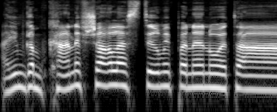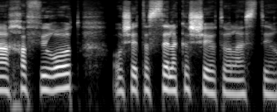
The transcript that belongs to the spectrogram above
האם גם כאן אפשר להסתיר מפנינו את החפירות, או שאת הסלע קשה יותר להסתיר?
